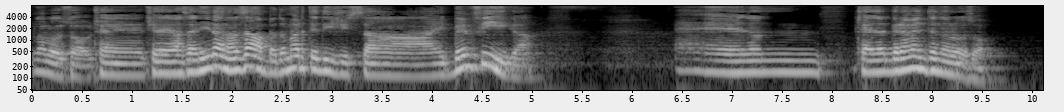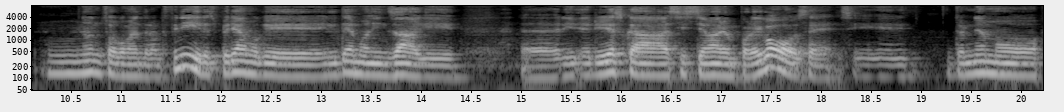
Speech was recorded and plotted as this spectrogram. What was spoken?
non lo so, c'è, c'è la Sanitana sabato, martedì ci sta il Benfica. Eh, non, cioè, veramente non lo so. Non so come andrà a finire. Speriamo che il Demon Inzaghi eh, riesca a sistemare un po' le cose. Si, Torniamo,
